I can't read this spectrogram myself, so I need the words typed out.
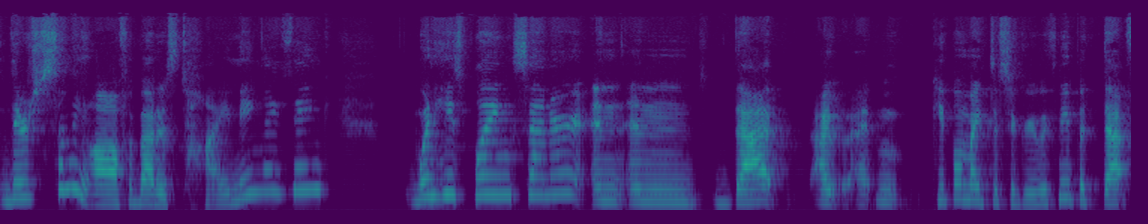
there's something off about his timing i think when he's playing center and and that I, I, people might disagree with me but that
